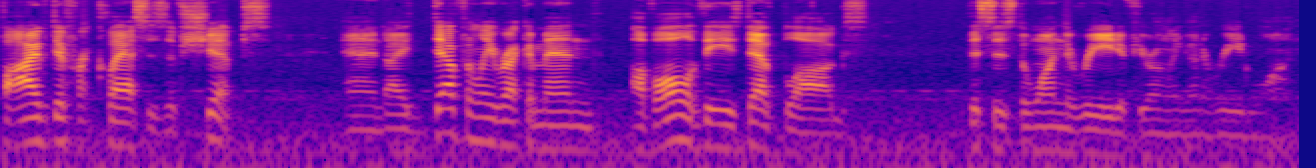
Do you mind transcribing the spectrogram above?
five different classes of ships. And I definitely recommend, of all of these dev blogs, this is the one to read if you're only going to read one.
